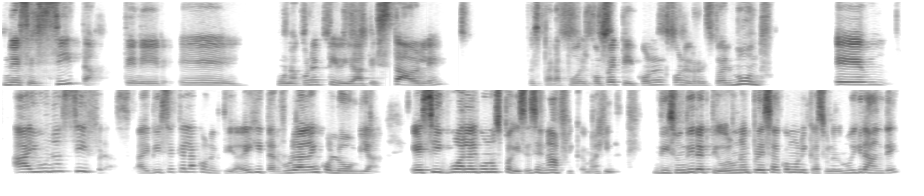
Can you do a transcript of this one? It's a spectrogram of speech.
necesita tener eh, una conectividad estable, pues para poder competir con, con el resto del mundo. Eh, hay unas cifras, ahí dice que la conectividad digital rural en Colombia es igual a algunos países en África, imagínate. Dice un directivo de una empresa de comunicaciones muy grande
